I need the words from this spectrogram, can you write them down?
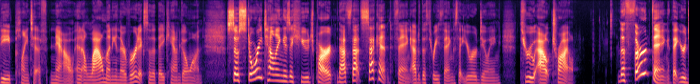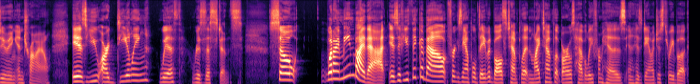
the plaintiff now and allow money in their verdict so that they can go on. So, storytelling is a huge part. That's that second thing out of the three things that you're doing throughout trial. The third thing that you're doing in trial is you are dealing with resistance. So, what I mean by that is if you think about, for example, David Ball's template, and my template borrows heavily from his in his Damages 3 book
